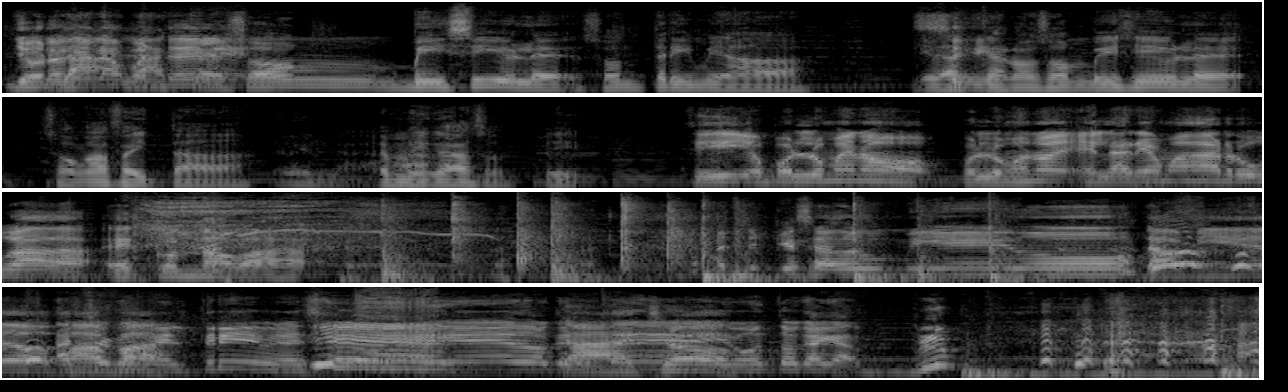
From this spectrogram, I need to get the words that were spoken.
yo creo la- que la las parte que de- son visibles son trimeadas. Y las Sí. que no son visibles son afeitadas. En mi caso, sí. Sí, yo por lo menos, por lo menos el área más arrugada es con navaja. Antes que se da un miedo. Da miedo, Hacho, papá. con el trimmer, ese Bien. miedo que Cacho. te de momento caiga. ¡blup!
